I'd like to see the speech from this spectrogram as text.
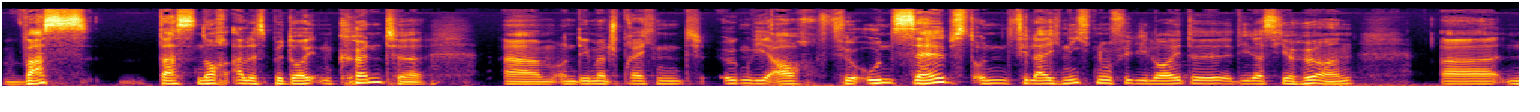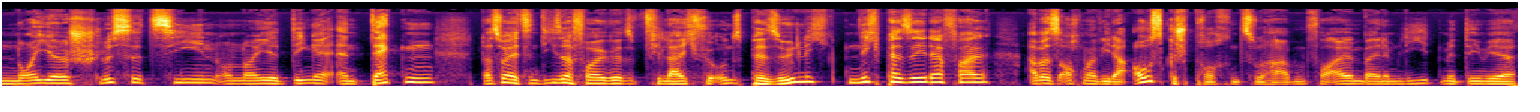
was das noch alles bedeuten könnte. Ähm, und dementsprechend irgendwie auch für uns selbst und vielleicht nicht nur für die Leute, die das hier hören, äh, neue Schlüsse ziehen und neue Dinge entdecken. Das war jetzt in dieser Folge vielleicht für uns persönlich nicht per se der Fall, aber es auch mal wieder ausgesprochen zu haben, vor allem bei einem Lied, mit dem wir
